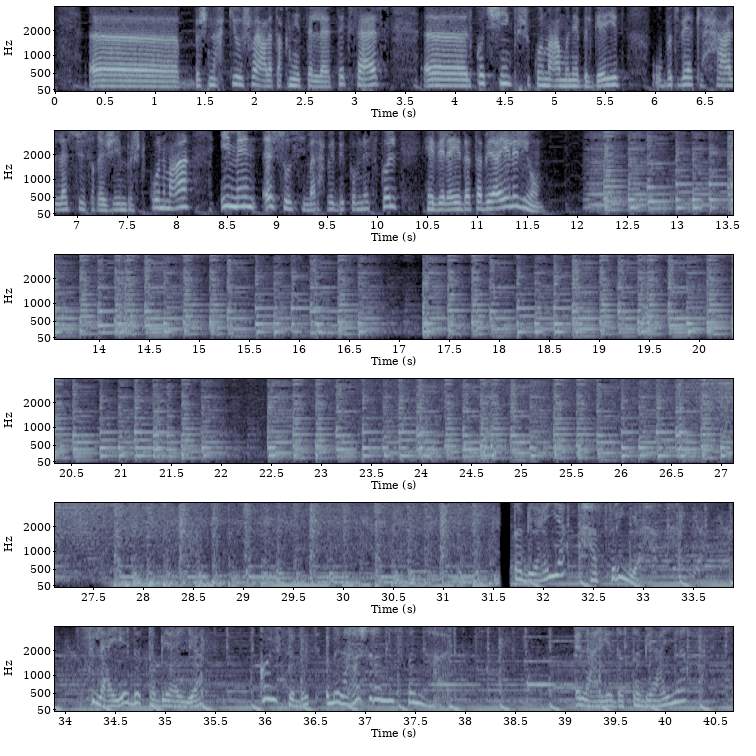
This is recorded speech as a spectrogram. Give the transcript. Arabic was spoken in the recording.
باش نحكيو شوية على تقنية التكساس. آه ال coaching باش يكون مع مناب الجيد وبطبيعة الحال l'astuce régime باش تكون مع إيمان السوسي مرحبا بكم الناس الكل هذه العيادة الطبيعيه لليوم. العيادة الطبيعية كل سبت من العشرة نصف النهار. العيادة الطبيعية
